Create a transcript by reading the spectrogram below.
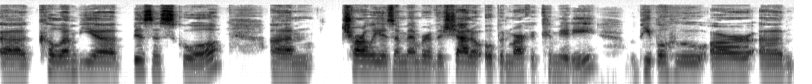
uh, Columbia Business School. Um, Charlie is a member of the Shadow Open Market Committee, people who are, um,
